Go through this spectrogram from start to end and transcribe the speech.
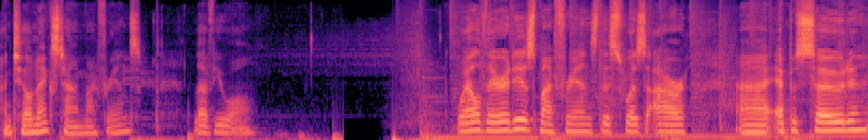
until next time, my friends, love you all. Well, there it is, my friends. This was our uh, episode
